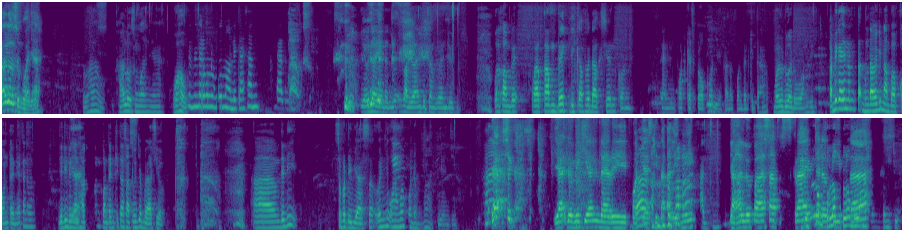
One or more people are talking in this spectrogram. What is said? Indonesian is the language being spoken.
Halo semuanya. Wow, halo semuanya. Wow. Bentar, gue, gue mau ambil casan. Ya udah ya dan sambil lanjut sambil lanjut. Welcome back, welcome back di Cafe Production konten podcast Procon ya karena konten kita baru dua doang sih. Tapi kayaknya ntar- bentar lagi nambah konten ya kan. Jadi dengan Ya. harapan konten kita satu aja berhasil. Em, jadi seperti biasa, oh ini orang-orang pada mati anjing. Ya, ya demikian dari podcast kita kali ini. Anjing. Jangan lupa subscribe Belum, channel belum, kita. belum, belum,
